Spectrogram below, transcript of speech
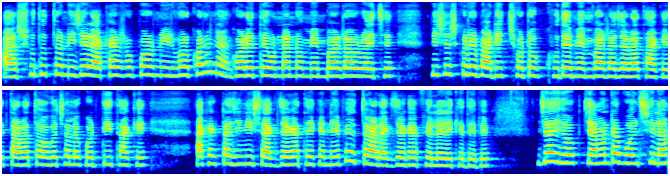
আর শুধু তো নিজের একার ওপর নির্ভর করে না, ঘরেতে অন্যান্য মেম্বাররাও রয়েছে। বিশেষ করে বাড়ির ছোট খুদে মেম্বাররা যারা থাকে, তারা তো অগোছালো করতেই থাকে। এক একটা জিনিস এক জায়গা থেকে নেবে, তো আর এক জায়গায় ফেলে রেখে দেবে। যাই হোক, যেমনটা বলছিলাম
